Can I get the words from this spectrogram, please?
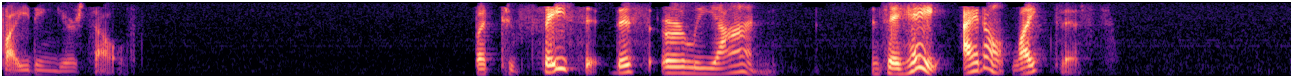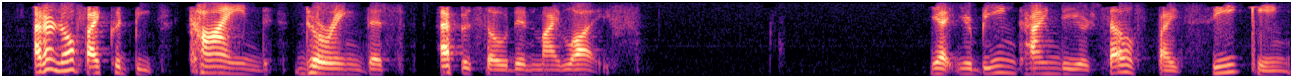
fighting yourself. But to face it this early on and say hey i don't like this. I don't know if i could be kind during this episode in my life. Yet you're being kind to yourself by seeking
